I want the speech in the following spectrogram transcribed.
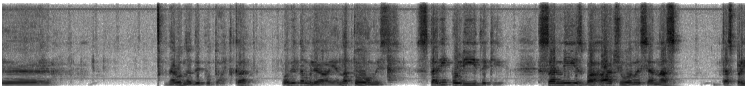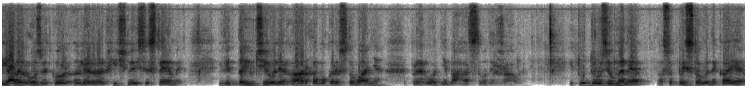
е, народна депутатка повідомляє, натомість старі політики самі збагачувалися на та сприяли розвитку олігархічної системи, віддаючи олігархам у користування природні багатства держави. І тут, друзі, в мене особисто виникає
